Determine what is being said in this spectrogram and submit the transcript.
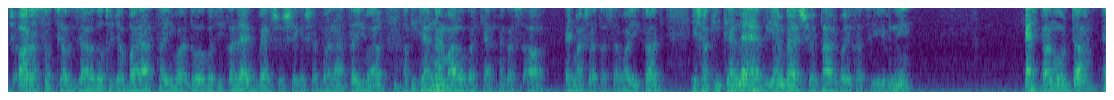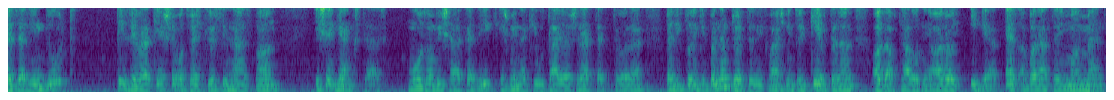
és arra szocializálódott, hogy a barátaival dolgozik, a legbensőségesebb barátaival, akikkel nem válogatják meg a, a, egymás a szavaikat, és akikkel lehet ilyen belső párbajokat vívni. Ezt tanulta, ezzel indult, tíz évvel később ott van egy közszínházban, és egy gangster módon viselkedik, és mindenki utálja és retteg tőle, pedig tulajdonképpen nem történik más, mint hogy képtelen adaptálódni arra, hogy igen, ez a barátaimmal ment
